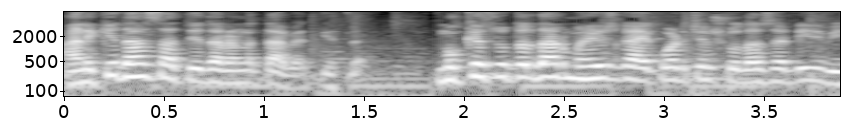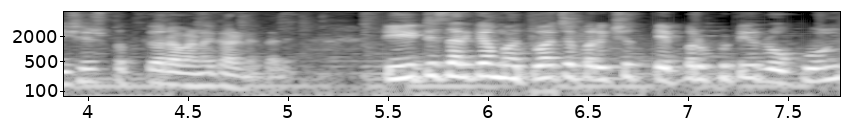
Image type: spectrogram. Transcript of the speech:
आणखी दहा साथीदारांना ताब्यात घेतलं. मुख्य सूत्रधार महेश गायकवाडच्या शोधासाठी विशेष पथक रवाना करण्यात आले. टीईटी सारख्या महत्त्वाच्या परीक्षेत पेपर फुटी रोखून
